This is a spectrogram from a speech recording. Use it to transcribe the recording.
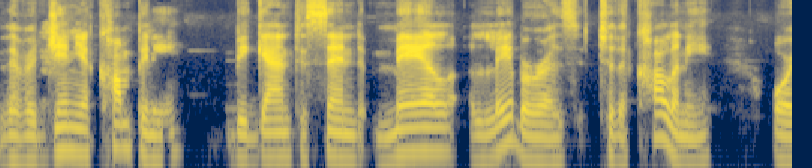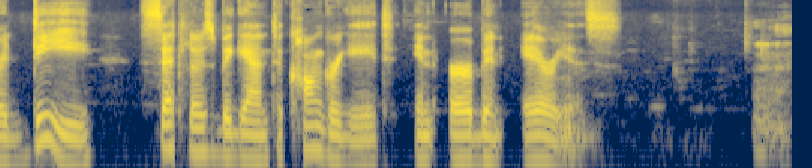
the Virginia Company began to send male laborers to the colony. Or D, settlers began to congregate in urban areas. Mm.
